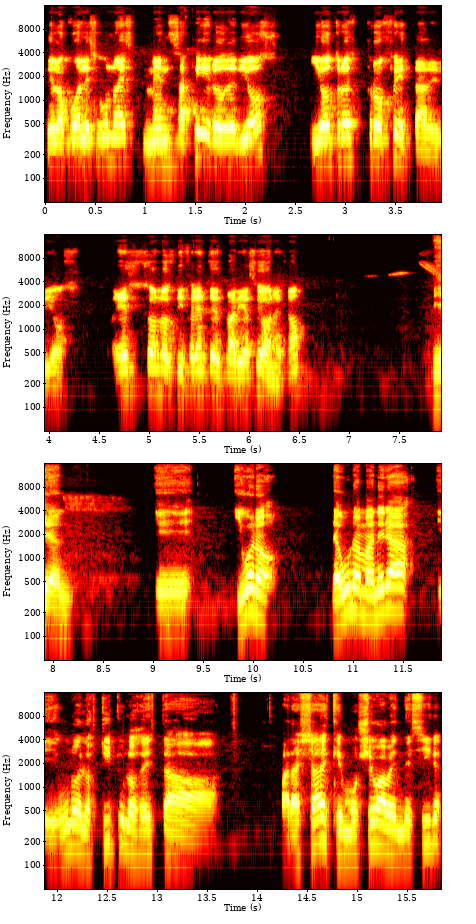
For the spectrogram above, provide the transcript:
de los cuales uno es mensajero de Dios y otro es profeta de Dios. Esas son las diferentes variaciones, ¿no? Bien. Eh, y bueno, de alguna manera, eh, uno de los títulos de esta para allá es que Moshe va a bendecir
